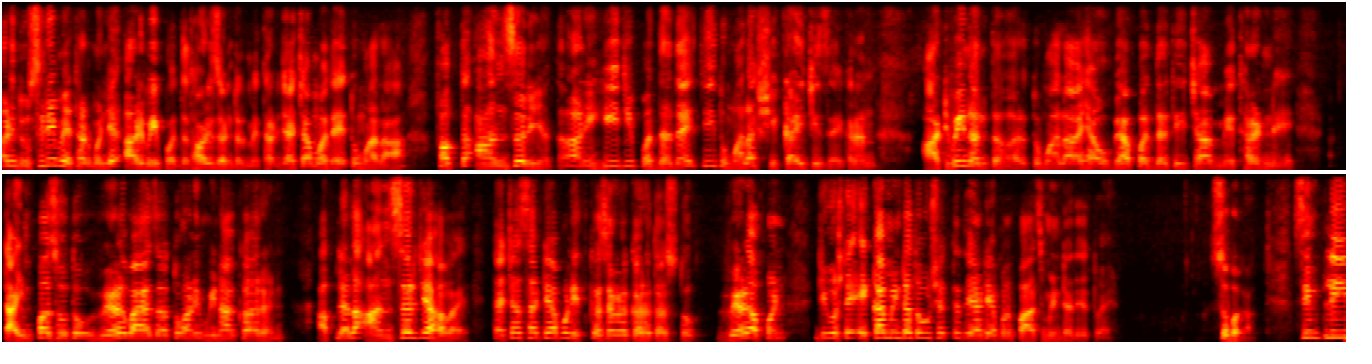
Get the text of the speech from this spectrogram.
आणि दुसरी मेथड म्हणजे आडवी पद्धत हॉरिझॉन्टल मेथड ज्याच्यामध्ये तुम्हाला फक्त आन्सर येतं आणि ही जी पद्धत आहे ती तुम्हाला शिकायचीच आहे. कारण आठवीनंतर तुम्हाला ह्या उभ्या पद्धतीच्या मेथडने टाईमपास होतो वेळ वाया जातो आणि विनाकारण आपल्याला आन्सर जे हवं आहे त्याच्यासाठी आपण इतकं सगळं करत असतो. वेळ आपण जी गोष्ट एका मिनटात होऊ शकते त्यासाठी आपण पाच मिनटं देतो आहे सो बघा सिम्पली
